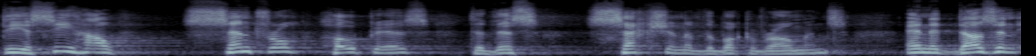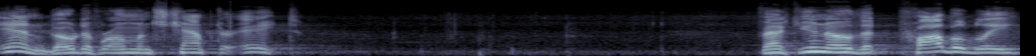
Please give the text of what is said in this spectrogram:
Do you see how central hope is to this section of the book of Romans? And it doesn't end. Go to Romans chapter 8 fact, you know that probably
